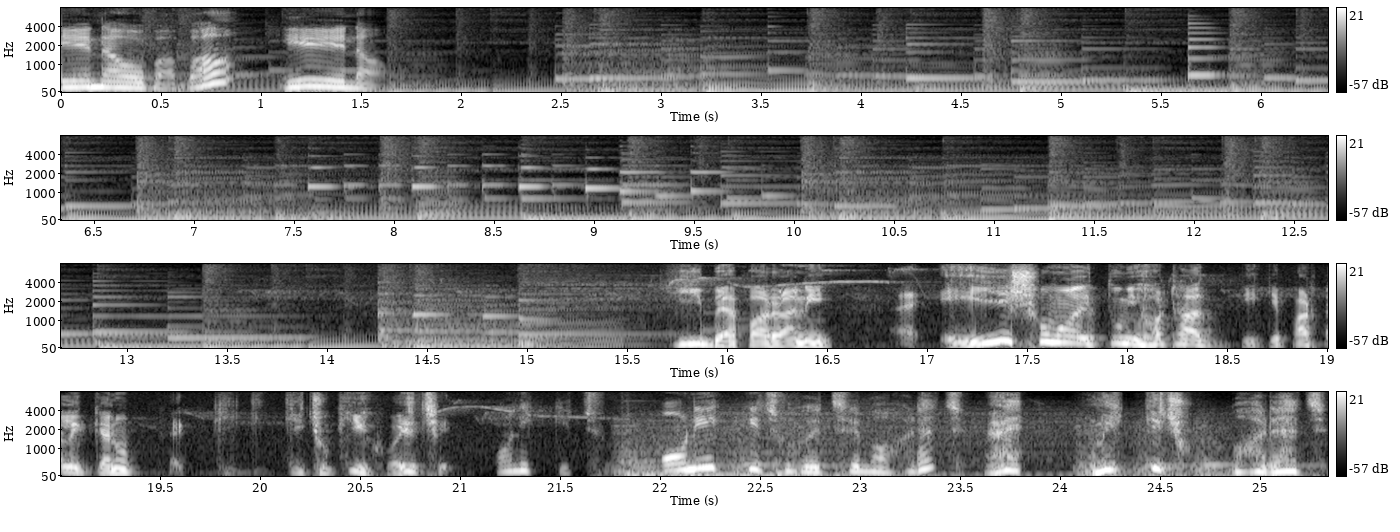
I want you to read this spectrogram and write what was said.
এ নাও বাবা এ নাও। কি ব্যাপার রানী? এই সময় তুমি হঠাৎ ডেকে পাঠালে কেন? কিছু কি হয়েছে? অনেক কিছু অনেক কিছু হয়েছে মহারাজ। হ্যাঁ অনেক কিছু? মহারাজ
